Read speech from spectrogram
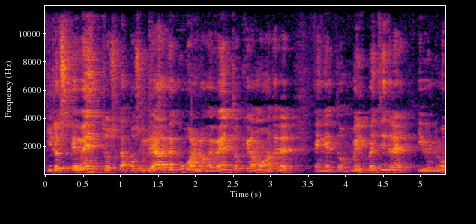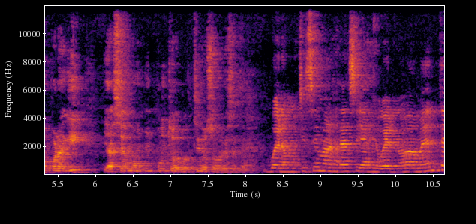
y los eventos, las posibilidades de Cuba en los eventos que vamos a tener en el 2023 y venimos por aquí y hacemos un punto deportivo sobre ese tema. Bueno, muchísimas gracias Joel nuevamente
